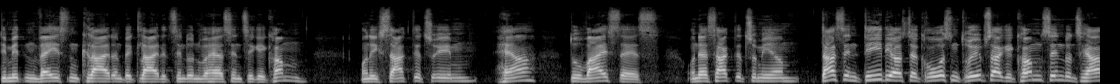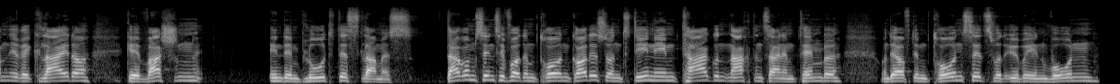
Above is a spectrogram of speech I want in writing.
die mit den weißen Kleidern bekleidet sind und woher sind sie gekommen? Und ich sagte zu ihm, Herr, du weißt es. Und er sagte zu mir, das sind die, die aus der großen Trübsal gekommen sind und sie haben ihre Kleider gewaschen in dem Blut des Lammes. Darum sind sie vor dem Thron Gottes und die nehmen Tag und Nacht in seinem Tempel und der auf dem Thron sitzt, wird über ihnen wohnen.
